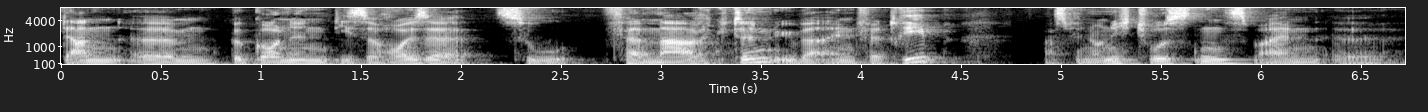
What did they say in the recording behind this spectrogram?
dann ähm, begonnen, diese Häuser zu vermarkten über einen Vertrieb was wir noch nicht wussten, es war ein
